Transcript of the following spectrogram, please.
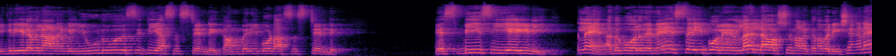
ഡിഗ്രി ലെവൽ ആണെങ്കിൽ university assistant company board assistant S B C I D അല്ലെ? അതുപോലെ തന്നെ എസ് ഐ പോലെയുള്ള എല്ലാ വർഷവും നടക്കുന്ന പരീക്ഷ. അങ്ങനെ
